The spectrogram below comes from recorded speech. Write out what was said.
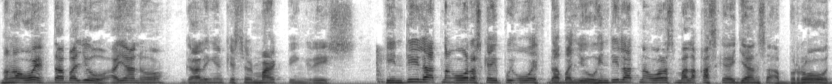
Mga OFW, ayan oh, galing yan kay Sir Mark Pingris. Hindi lahat ng oras kayo po'y OFW. Hindi lahat ng oras malakas kayo dyan sa abroad.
